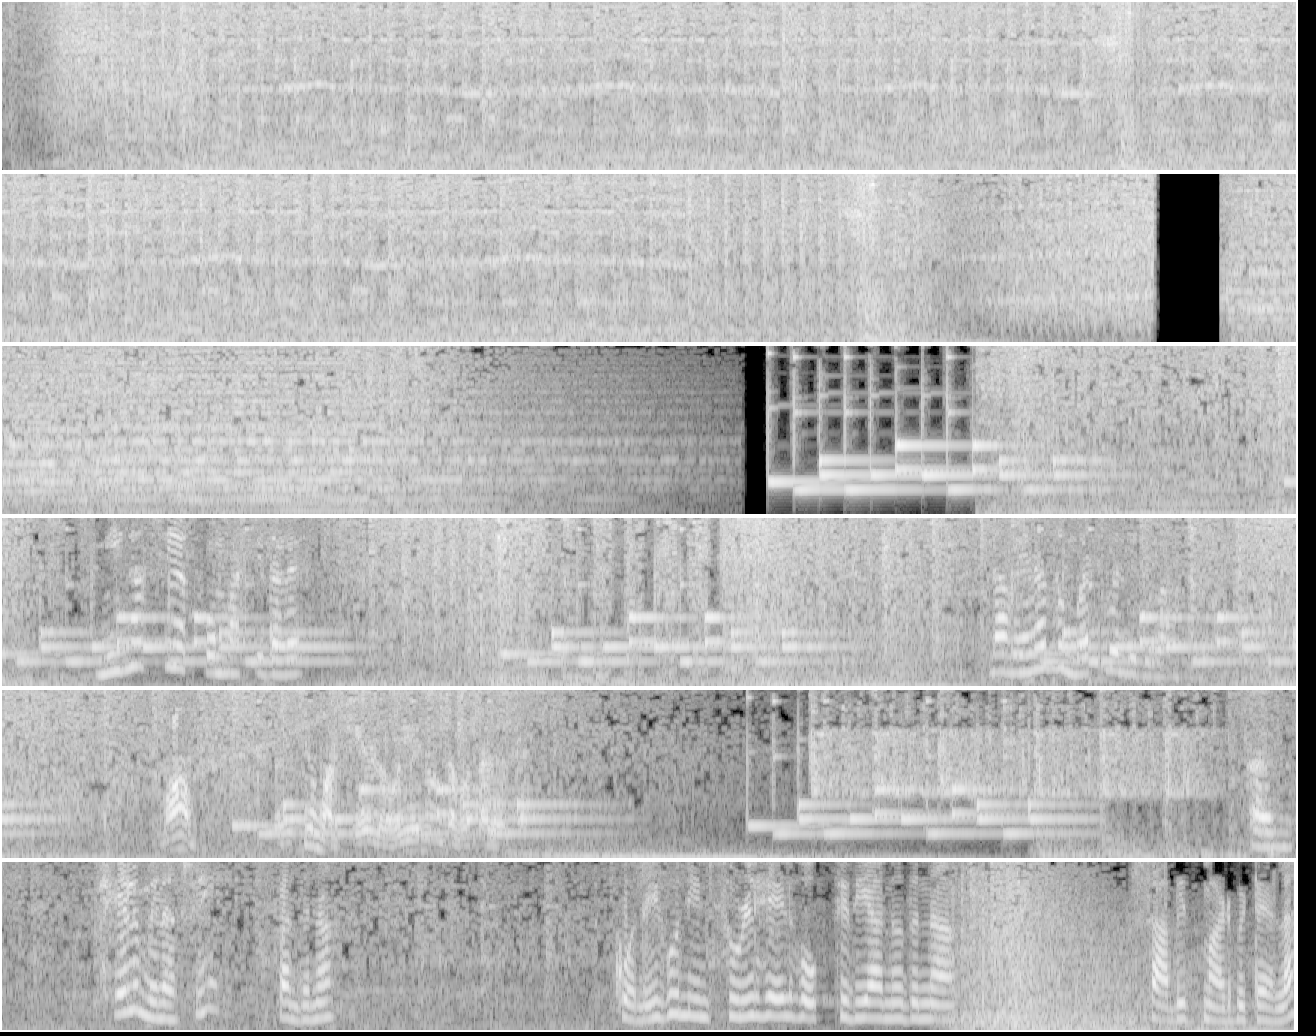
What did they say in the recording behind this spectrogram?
ನಾವೇನಾದ್ರೂ ಮರ್ತು ಬಂದಿದೀವ ಮಾಮ್ ರಿಸೀವ್ ಮಾಡಿ ಕೇಳು ಏನು ಅಂತ ಗೊತ್ತಾಗುತ್ತೆ. ಹೇಳು ಮೀನಾಕ್ಷಿ. ಸ್ಪಂದನ ಕೊನೆಗೂ ನೀನ್ ಸುಳ್ಳು ಹೇಳಿ ಹೋಗ್ತಿದ್ಯಾ ಅನ್ನೋದನ್ನ ಸಾಬೀತ್ ಮಾಡ್ಬಿಟ್ಟೆ ಅಲ್ಲ?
